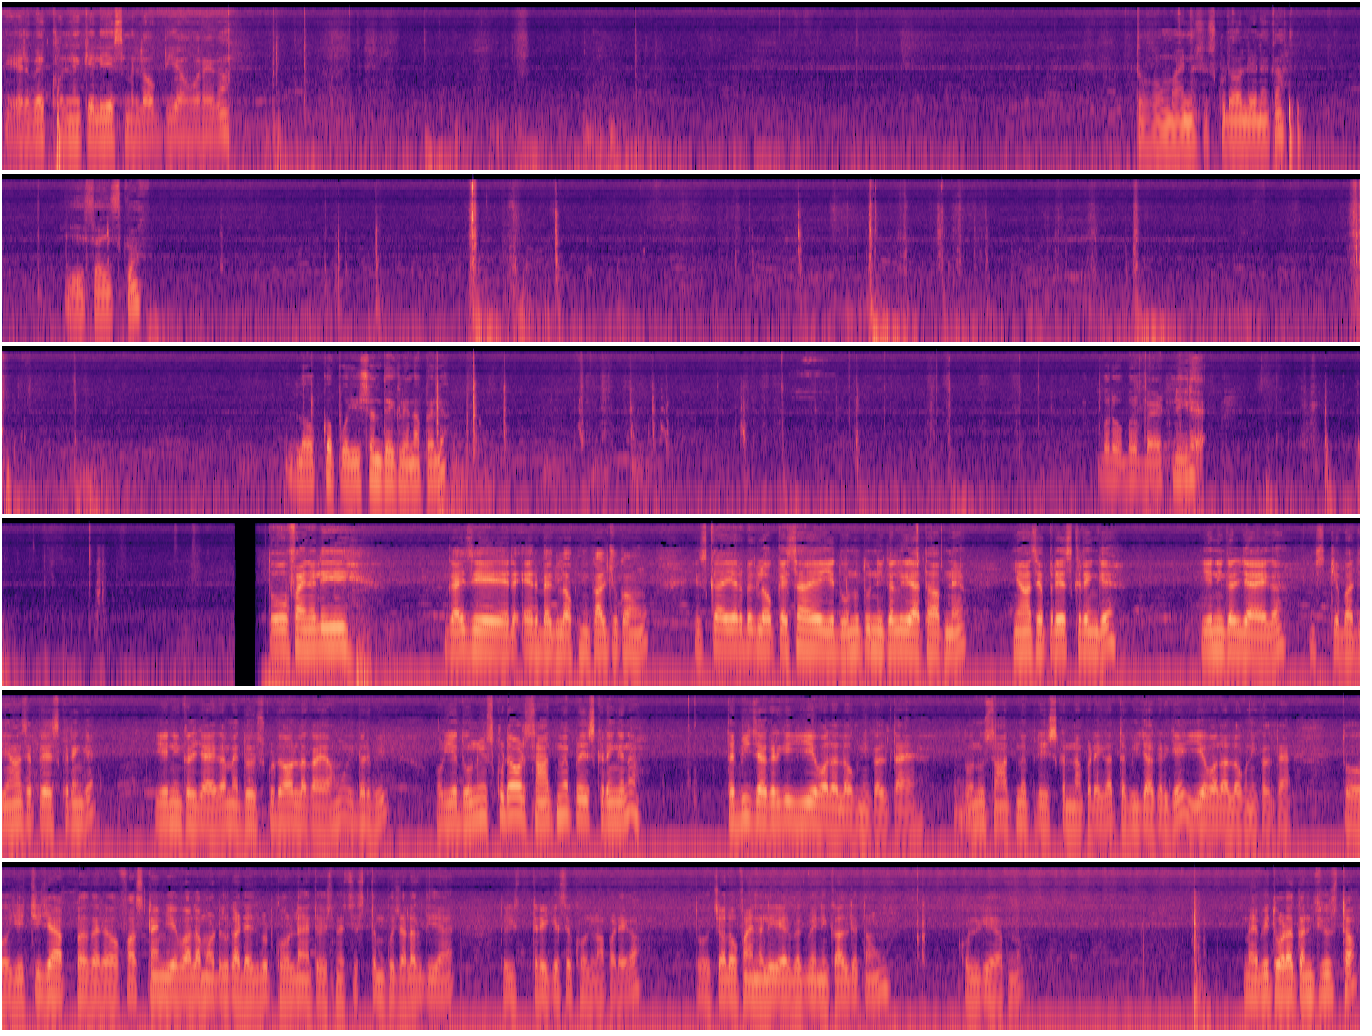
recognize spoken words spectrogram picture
एयर बैग खोलने के लिए इसमें लॉक दिया हुआ रहेगा। तो माइनस इसको डाल लेने का, ये साइज़ का। लॉक का पोजीशन देख लेना पहले। बरोबर बैठ नहीं रहे। तो फाइनली गाइज़ ये एयर बैग लॉक निकाल चुका हूँ। इसका एयर बैग लॉक कैसा है, ये दोनों तो निकल गया था आपने यहाँ से प्रेस करेंगे, ये निकल जाएगा। उसके बाद यहाँ से प्रेस करेंगे, ये निकल जाएगा। मैं दो स्क्रू ड्रावर लगाया हूँ, इधर भी। और ये दोनों स्क्रू ड्रावर साथ में प्रेस करेंगे ना, तभी जा के ये वाला लॉक निकलता है। दोनों साथ में प्रेस करना पड़ेगा, तभी जा के ये वाला लॉक निकलता है। तो ये चीज़ें आप अगर फ़र्स्ट टाइम ये वाला मॉडल का डैशबोर्ड खोल रहे हैं तो इसमें सिस्टम कुछ अलग दिया है तो इस तरीके से खोलना पड़ेगा। तो चलो फाइनली एयरबैग में निकाल देता हूँ। खुल गया अपना। मैं भी थोड़ा कंफ्यूज था,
